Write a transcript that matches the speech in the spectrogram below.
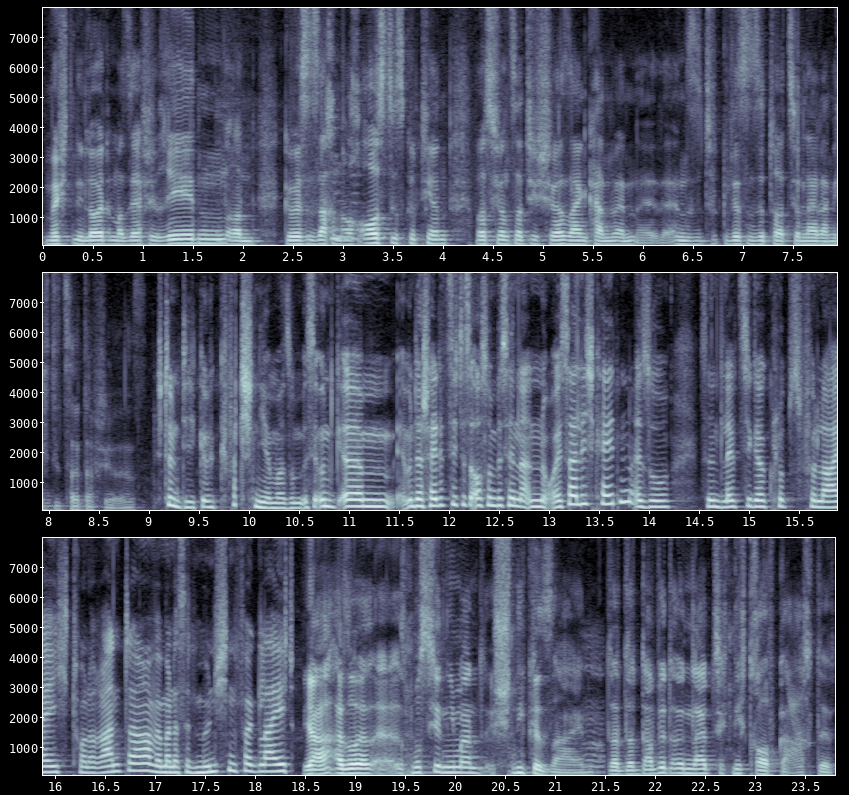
möchten die Leute immer sehr viel reden und gewisse Sachen auch ausdiskutieren, was für uns natürlich schwer sein kann, wenn äh, in gewissen Situationen leider nicht die Zeit dafür ist. Stimmt, die quatschen hier immer so ein bisschen. Und ähm, unterscheidet sich das auch so ein bisschen an Äußerlichkeiten? Also sind Leipziger Clubs vielleicht toleranter, wenn man das mit München vergleicht? Ja, also äh, es muss hier niemand Schnieke sein. Da, da, da, wird in Leipzig nicht drauf geachtet.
